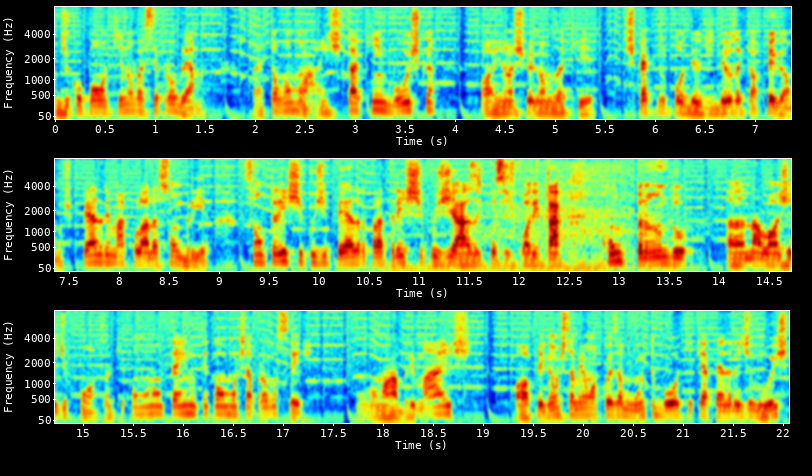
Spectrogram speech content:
de cupom aqui, não vai ser problema. Tá? Então vamos lá. A gente está aqui em busca Ó, e nós pegamos aqui espectro do poder de Deus, aqui ó, pegamos pedra imaculada sombria. São três tipos de pedra para três tipos de asas que vocês podem estar tá comprando uh, na loja de pontos. Aqui como não tem, não tem como mostrar para vocês. Então, vamos abrir mais. Ó, pegamos também uma coisa muito boa aqui que é a pedra de luz,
